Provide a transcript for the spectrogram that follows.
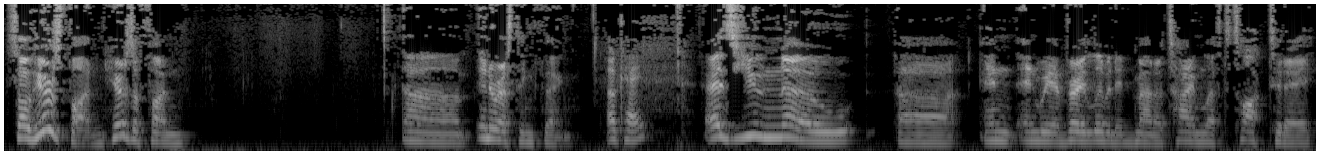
So here's fun. Here's a fun, um, interesting thing. Okay. As you know, uh, and and we have very limited amount of time left to talk today.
